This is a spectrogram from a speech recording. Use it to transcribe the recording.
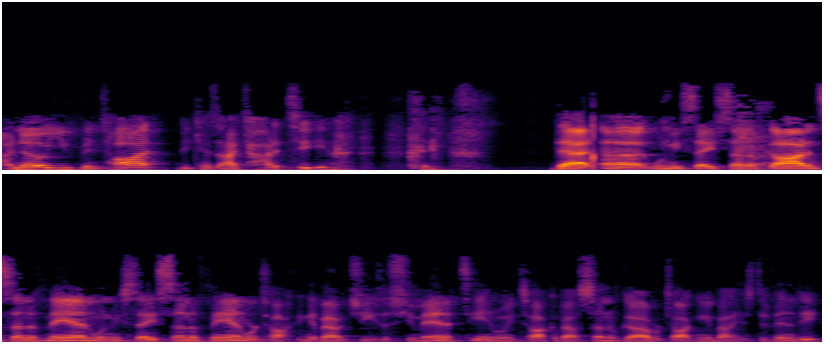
I know you've been taught, because I taught it to you, that uh, when we say Son of God and Son of Man, when we say Son of Man, we're talking about Jesus' humanity. And when we talk about Son of God, we're talking about his divinity.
